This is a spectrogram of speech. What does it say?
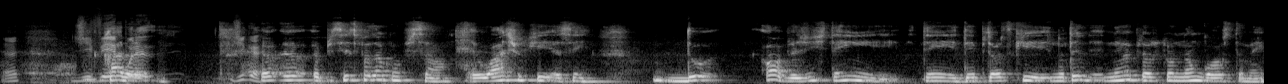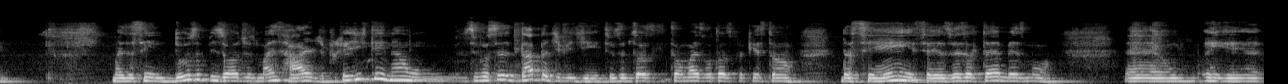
Né? De ver, Cara, por exemplo Diga. Eu, eu, eu, preciso fazer uma confissão. Eu acho que, assim, do, óbvio, a gente tem, tem, tem episódios que. Não tem nenhum episódio que eu não gosto também. Mas, assim, dos episódios mais hard, porque a gente tem, não. Se você dá para dividir entre os episódios que estão mais voltados para a questão da ciência e às vezes até mesmo é, um, é,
